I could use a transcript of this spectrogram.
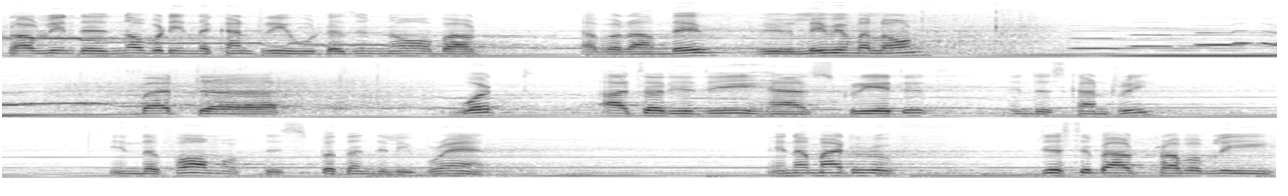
Probably there's nobody in the country who doesn't know about Baba Ramdev, we will leave him alone. But uh, what Acharya Ji has created in this country, in the form of this Patanjali brand, in a matter of just about probably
